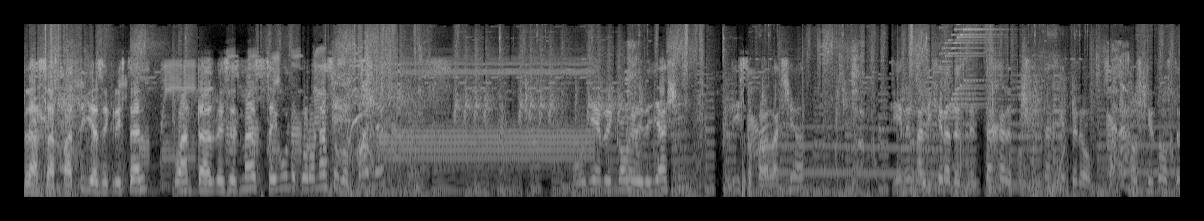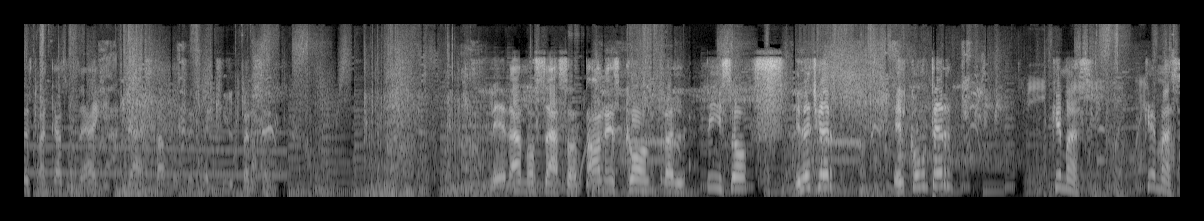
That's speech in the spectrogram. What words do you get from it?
Las zapatillas de cristal. ¿Cuántas veces más? Segundo coronazo lo falla. Muy bien recovery de Yashi. Listo para la acción. Tiene una ligera desventaja de porcentaje, pero sabemos que dos, tres trancazos de Aggie ya estamos en el kill percent. Le damos azotones contra el piso. El Edgar, el counter. ¿Qué más? ¿Qué más?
